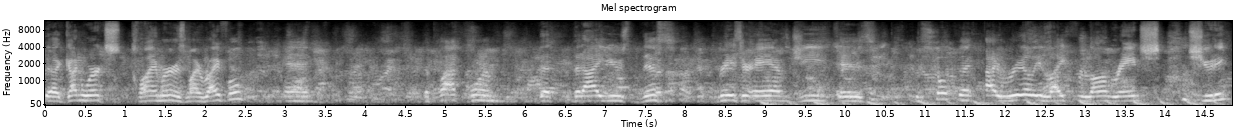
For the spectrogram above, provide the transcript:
the Gunwerks ClymR as my rifle, and the platform that, that I use, this Razor AMG is the scope that I really like for long range shooting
